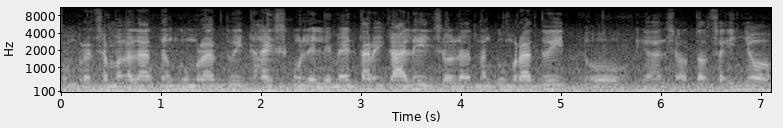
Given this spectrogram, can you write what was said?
congrats sa mga lahat ng gumraduate. High school, elementary, college. So lahat ng gumraduate. Oh yan. Shoutout sa inyo.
